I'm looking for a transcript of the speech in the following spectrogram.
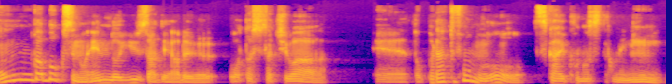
音楽ボックスのエンドユーザーである私たちは、えっ、ー、と、プラットフォームを使いこなすために、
